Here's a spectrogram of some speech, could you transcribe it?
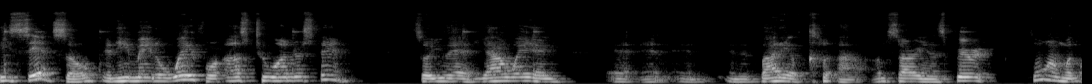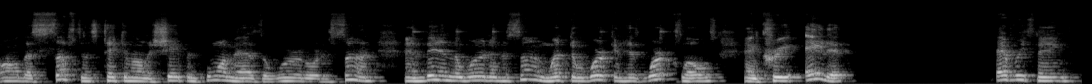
He said so, and he made a way for us to understand. So you had Yahweh and and and, and the body of uh, I'm sorry, in the spirit form with all the substance taken on a shape and form as the word or the son. And then the word and the son went to work in his work clothes and created everything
